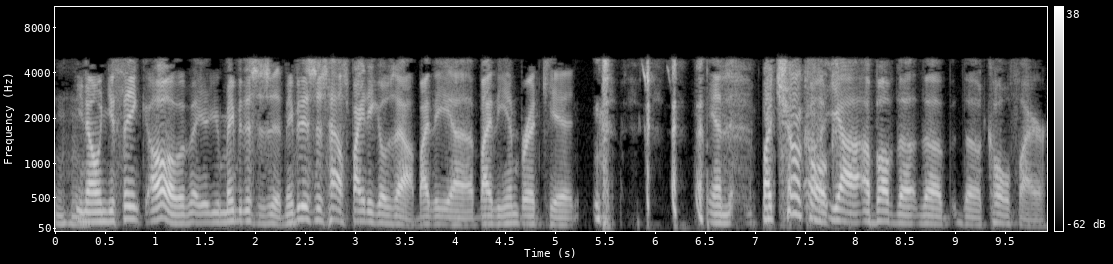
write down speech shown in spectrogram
Mhm. You know, and you think, oh, maybe this is it. Maybe this is how Spidey goes out by the uh, by the inbred kid. and by Chunk uh, yeah, above the the the coal fire.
